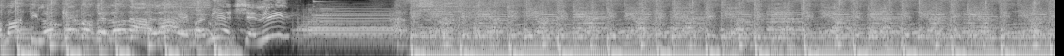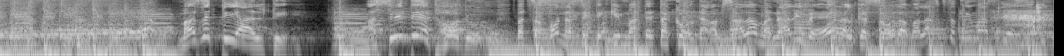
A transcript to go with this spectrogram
אמרתי, לא קבע ולא נעליים, אני את שלי? מה זה טיילתי? עשיתי את הודו בצפון עשיתי כמעט את הכל דרמסלה מנה לי ואין על כסול אבל אז קצת נמאס לי עשיתי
